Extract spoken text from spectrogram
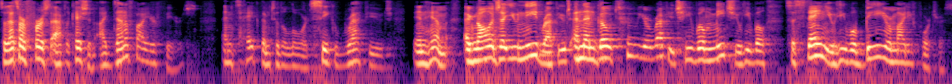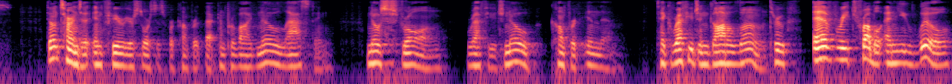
So that's our first application. Identify your fears and take them to the Lord. Seek refuge in Him. Acknowledge that you need refuge and then go to your refuge. He will meet you, He will sustain you, He will be your mighty fortress. Don't turn to inferior sources for comfort that can provide no lasting, no strong refuge, no comfort in them. Take refuge in God alone through every trouble, and you will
